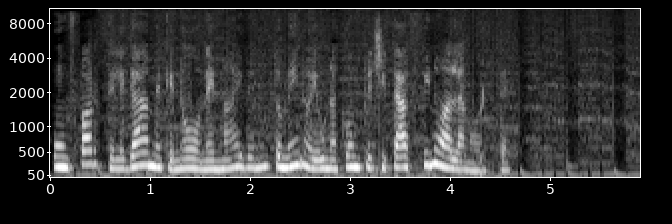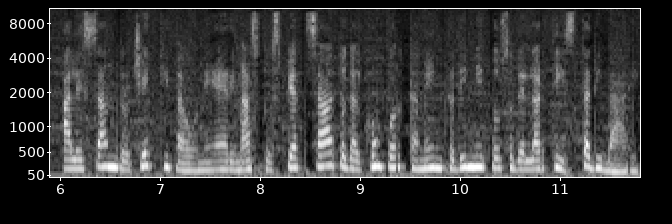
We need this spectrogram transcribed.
Un forte legame che non è mai venuto meno e una complicità fino alla morte. Alessandro Cecchi Paone è rimasto spiazzato dal comportamento dignitoso dell'artista di Bari,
